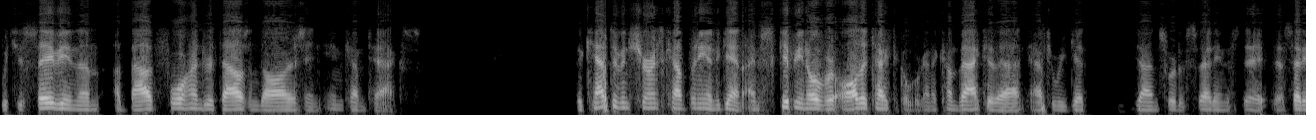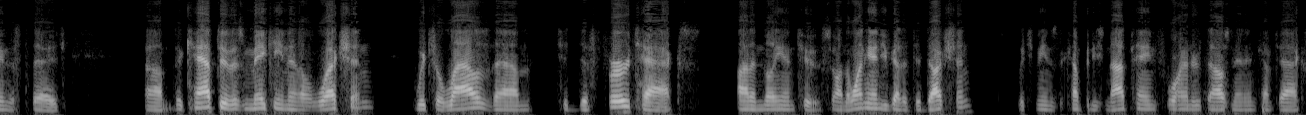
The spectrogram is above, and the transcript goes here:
which is saving them about $400,000 in income tax. The captive insurance company, and again, I'm skipping over all the technical. We're going to come back to that after we get done sort of setting the stage. Uh, setting the stage. Um, the captive is making an election which allows them to defer tax on a million two. So on the one hand, you've got a deduction, which means the company's not paying 400,000 in income tax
